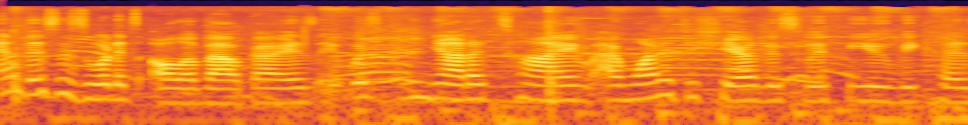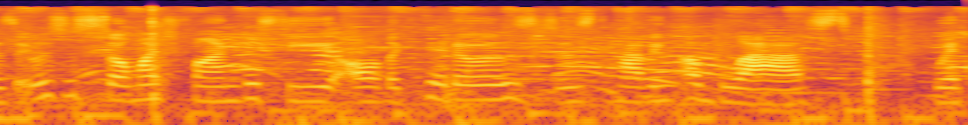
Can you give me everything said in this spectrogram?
And this is what it's all about, guys. It was pinata time. I wanted to share this with you because it was just so much fun to see all the kiddos just having a blast with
